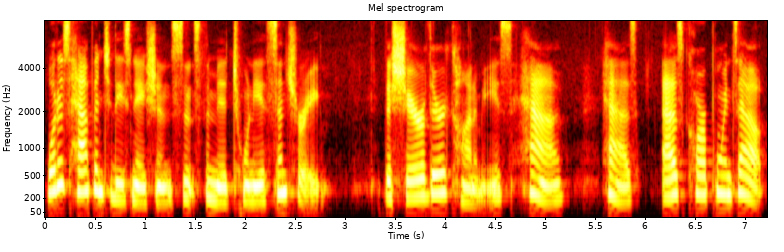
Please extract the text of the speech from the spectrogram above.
What has happened to these nations since the mid 20th century? the share of their economies have has, as Carr points out,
